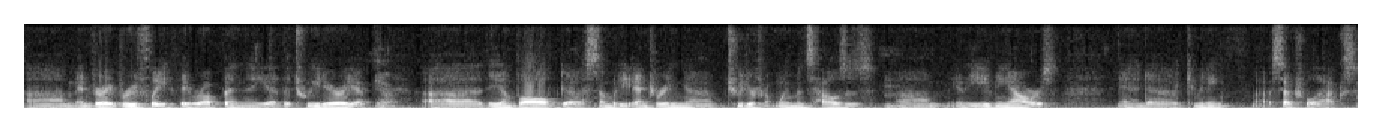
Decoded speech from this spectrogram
um, and very briefly, they were up in the uh, the Tweed area. Yeah. Uh, they involved uh, somebody entering two different women's houses mm. in the evening hours and committing sexual acts.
